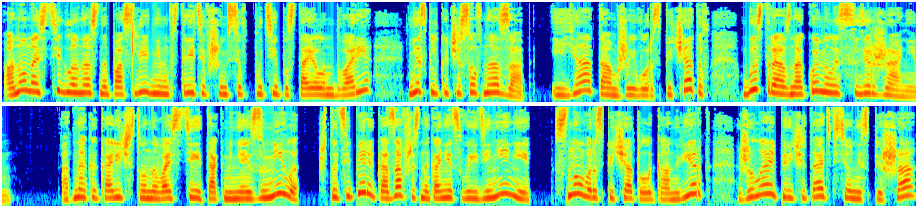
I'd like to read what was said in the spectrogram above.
Оно настигло нас на последнем встретившемся в пути постоялом дворе несколько часов назад, и я, там же его распечатав, быстро ознакомилась с содержанием. Однако количество новостей так меня изумило, что теперь, оказавшись наконец в уединении, снова распечатала конверт, желая перечитать все не спеша,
